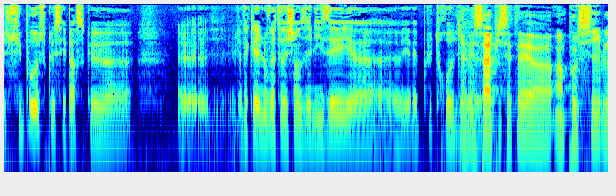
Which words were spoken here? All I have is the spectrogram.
suppose que c'est parce que euh, avec l'ouverture des Champs-Élysées, euh, il y avait plus trop de. Il y avait ça, puis c'était euh, impossible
